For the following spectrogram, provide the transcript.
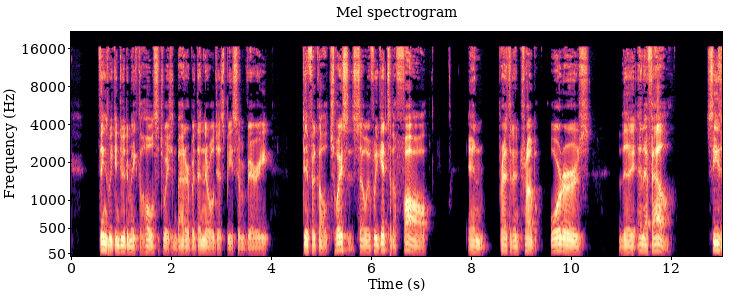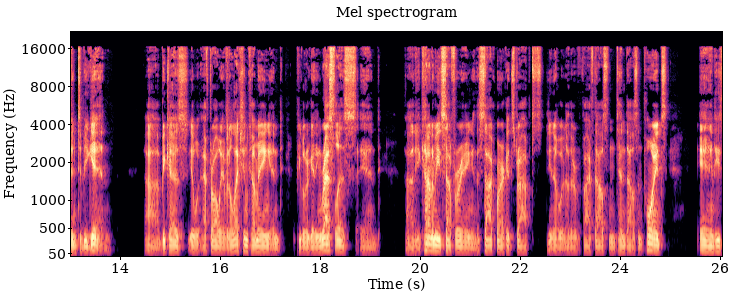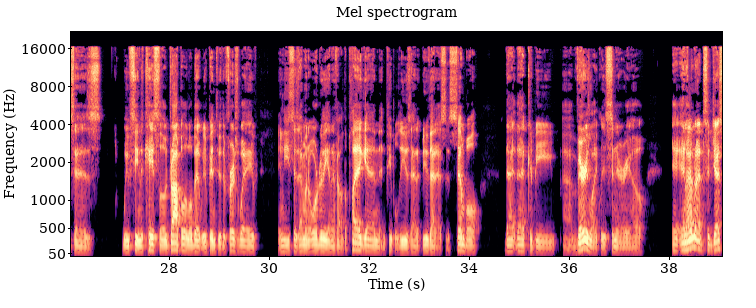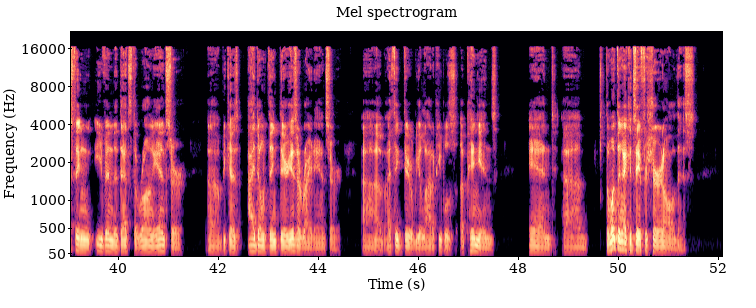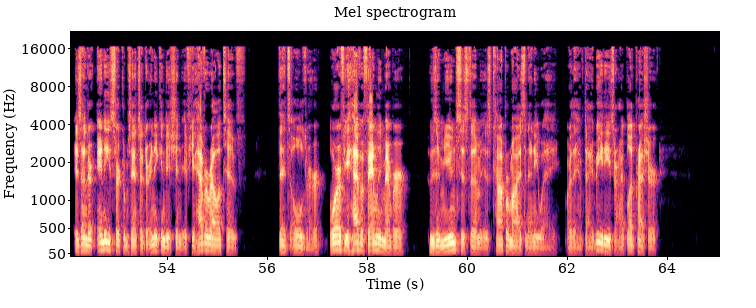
things we can do to make the whole situation better, but then there will just be some very difficult choices. So if we get to the fall and President Trump orders the NFL season to begin, uh, because know, after all, we have an election coming and people are getting restless and uh, the economy is suffering and the stock market's dropped, you know, another 5,000, 10,000 points. And he says, We've seen the caseload drop a little bit. We've been through the first wave. And he says, I'm going to order the NFL to play again. And people use that, view that as a symbol that that could be a very likely scenario. And, I'm not suggesting even that that's the wrong answer uh, because I don't think there is a right answer. Uh, I think there will be a lot of people's opinions. And um, the one thing I could say for sure in all of this is under any circumstance, under any condition, if you have a relative that's older, or if you have a family member whose immune system is compromised in any way, or they have diabetes or high blood pressure,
